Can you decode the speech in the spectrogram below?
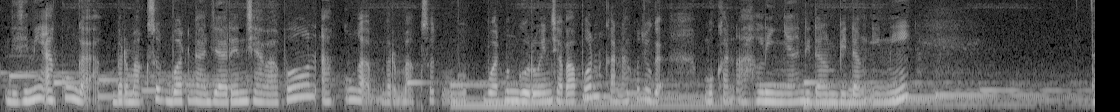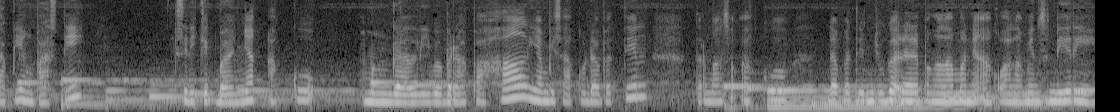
di sini aku nggak bermaksud buat ngajarin siapa pun, aku nggak bermaksud bu buat mengguruin siapa pun karena aku juga bukan ahlinya di dalam bidang ini. Tapi yang pasti sedikit banyak aku menggali beberapa hal yang bisa aku dapetin termasuk aku dapetin juga dari pengalaman yang aku alamin sendiri.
